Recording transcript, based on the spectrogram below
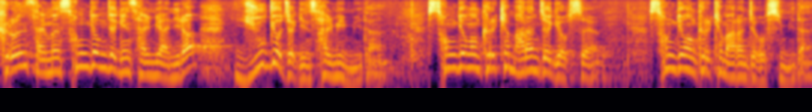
그런 삶은 성경적인 삶이 아니라 유교적인 삶입니다. 성경은 그렇게 말한 적이 없어요. 성경은 그렇게 말한 적 없습니다.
